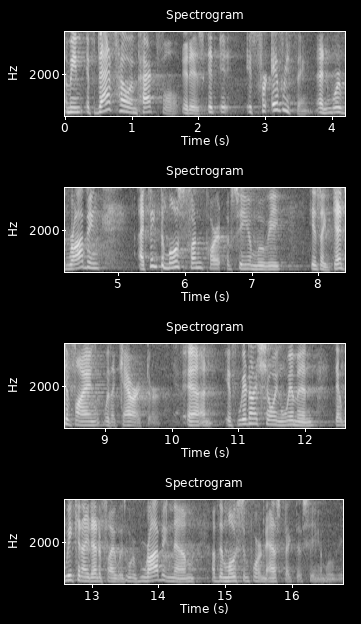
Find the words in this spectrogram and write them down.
I mean, if that's how impactful it is, it, it, it's for everything. And we're robbing I think the most fun part of seeing a movie is identifying with a character. Yeah. And if we're not showing women that we can identify with, we're robbing them of the most important aspect of seeing a movie.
